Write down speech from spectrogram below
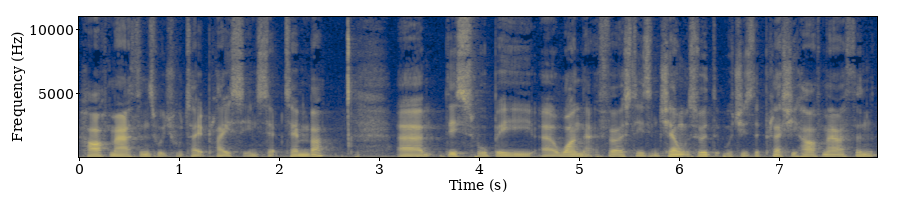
half marathons, which will take place in September. Um, this will be uh, one that first is in Chelmsford, which is the Pleshey Half Marathon,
